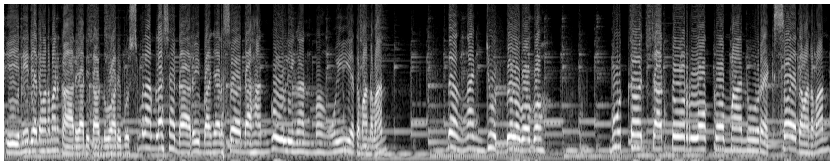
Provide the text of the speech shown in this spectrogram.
Ini dia teman-teman karya di tahun 2019 ya dari Banjar Sedahan Gulingan Mengwi ya teman-teman. Dengan judul gogoh Buto Catur Loke Manurekso ya teman-teman.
